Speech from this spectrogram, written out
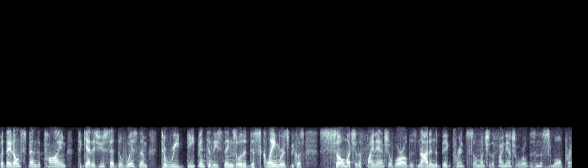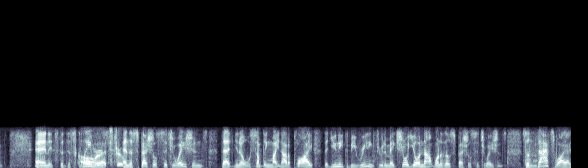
but they don't spend the time to get, as you said, the wisdom to read deep into these things or the disclaimers because so much of the financial world is not in the big print. So much of the financial world is in the small print. And it's the disclaimers Oh, and the special situations that, you know, something might not apply that you need to be reading through to make sure you're not one of those special situations. So that's why I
